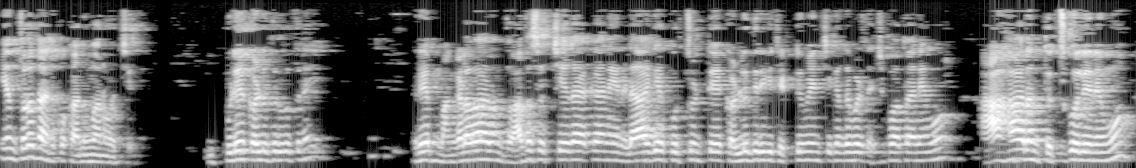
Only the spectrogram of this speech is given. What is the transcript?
ఇంతలో దానికి ఒక అనుమానం వచ్చింది. ఇప్పుడే కళ్ళు తిరుగుతున్నాయి. రేపు మంగళవారం ద్వాదశి వచ్చేదాకా నేను ఇలాగే కూర్చుంటే కళ్ళు తిరిగి చెట్టు మించి కింద పడి చచ్చిపోతానేమో ఆహారం తెచ్చుకోలేనేమో.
